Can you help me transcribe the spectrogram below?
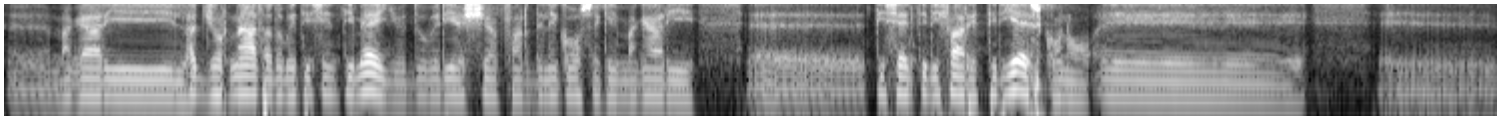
eh, magari la giornata dove ti senti meglio e dove riesci a fare delle cose che magari eh, ti senti di fare e ti riescono. E, e,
